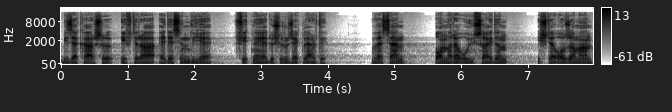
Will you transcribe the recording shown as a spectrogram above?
bize karşı iftira edesin diye fitneye düşüreceklerdi. Ve sen onlara uysaydın, işte o zaman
